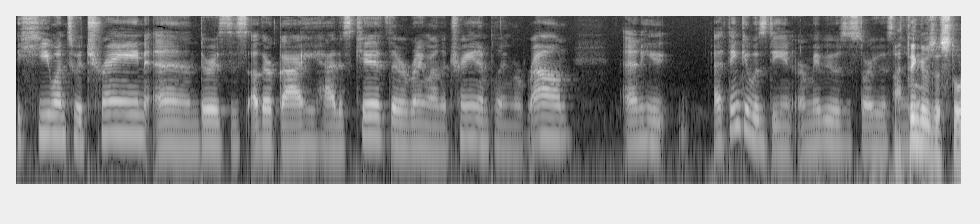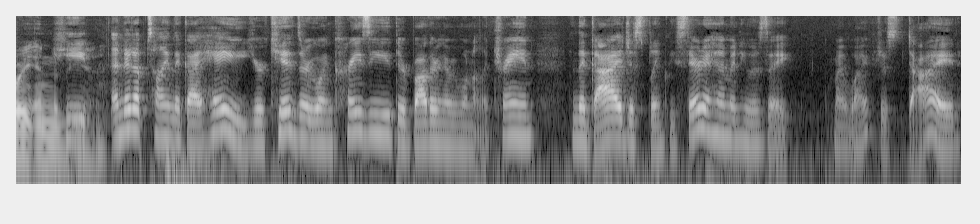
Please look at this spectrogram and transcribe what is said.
he went to a train and there was this other guy. He had his kids. They were running around the train and playing around, and he, I think it was Dean or maybe it was a story he was. I think it was a story in the, he yeah. ended up telling the guy, "Hey, your kids are going crazy. They're bothering everyone on the train." And the guy just blankly stared at him, and he was like, "My wife just died.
